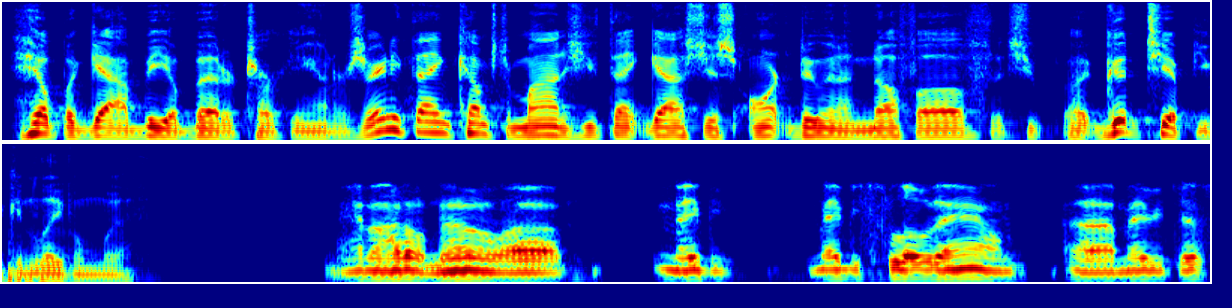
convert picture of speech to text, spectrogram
help a guy be a better turkey hunter. Is there anything comes to mind that you think guys just aren't doing enough of that you, a good tip you can leave them with? Man, I don't know. Uh, maybe, maybe slow down. Uh, maybe just,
